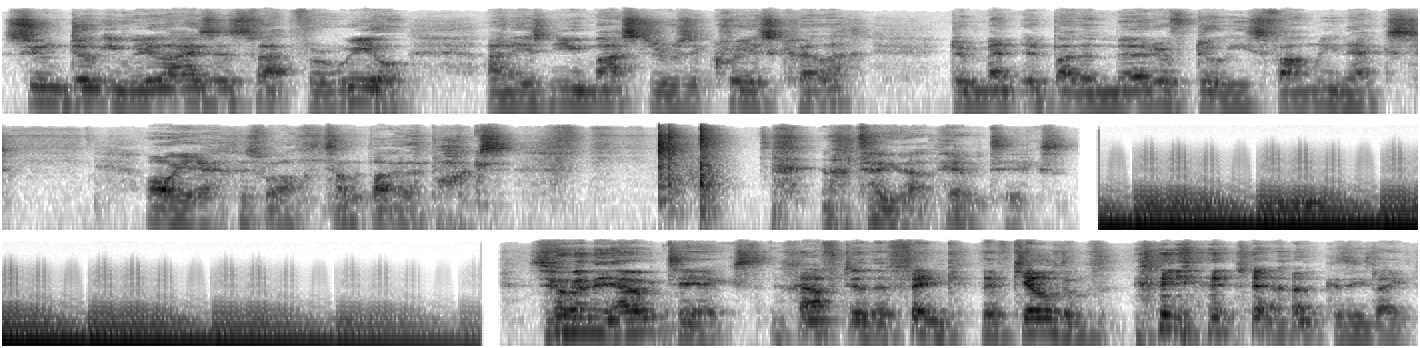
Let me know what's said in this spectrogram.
soon Dougie realizes that for real, and his new master is a crazed killer, demented by the murder of Dougie's family next. Oh yeah, as well, it's on the back of the box. I'll tell you that the outtakes. So in the outtakes, after they think they've killed him, because he's like,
